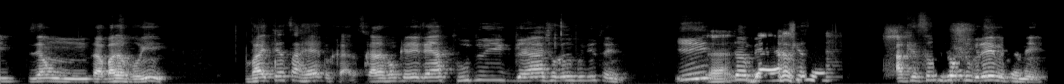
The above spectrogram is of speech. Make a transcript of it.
e, fizer um trabalho ruim, vai ter essa régua, cara. Os caras vão querer ganhar tudo e ganhar jogando bonito ainda. E é, também a questão, a questão, do jogo do Grêmio também.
